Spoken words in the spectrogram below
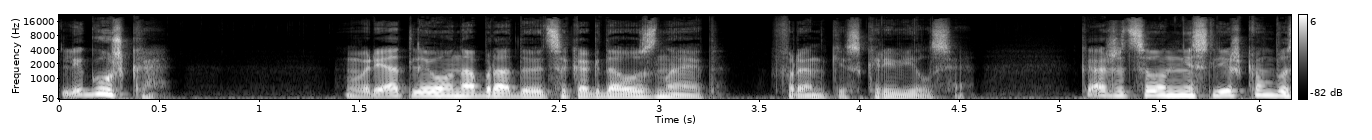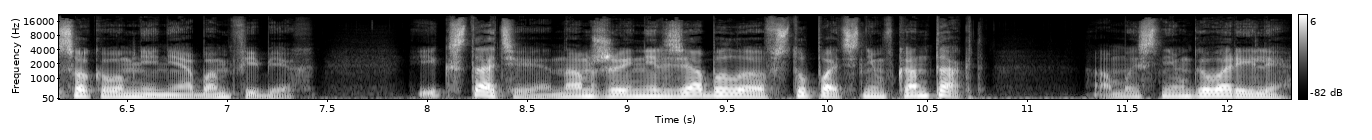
«Лягушка», Вряд ли он обрадуется, когда узнает, Фрэнки скривился. Кажется, он не слишком высокого мнения об амфибиях. И, кстати, нам же нельзя было вступать с ним в контакт, а мы с ним говорили.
